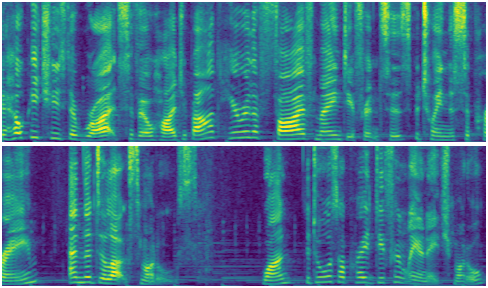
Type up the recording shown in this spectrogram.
To help you choose the right Savel Hydrobath, here are the five main differences between the Supreme and the Deluxe models. 1. The doors operate differently on each model.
